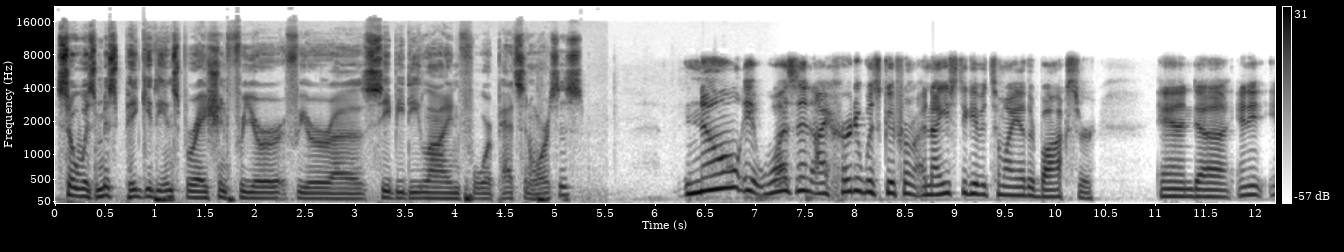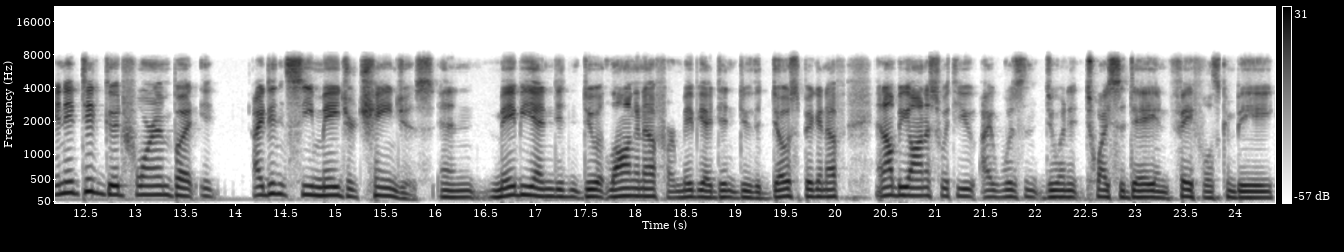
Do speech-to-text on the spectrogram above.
So was Miss Piggy the inspiration for your for your uh, CBD line for pets and horses? No, it wasn't. I heard it was good for him, and I used to give it to my other boxer, and uh, and it and it did good for him, but it I didn't see major changes, and maybe I didn't do it long enough, or maybe I didn't do the dose big enough. And I'll be honest with you, I wasn't doing it twice a day and faithful as can be.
